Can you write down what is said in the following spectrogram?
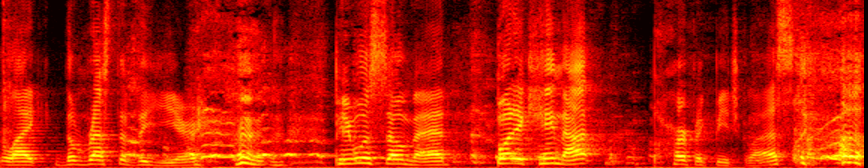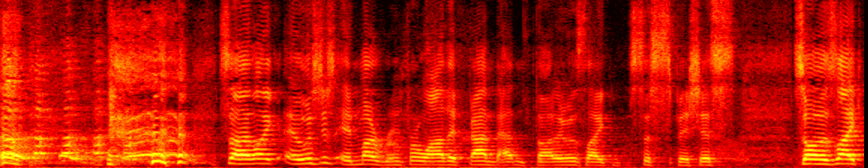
like the rest of the year. People were so mad, but it came out perfect beach glass. so I like it was just in my room for a while. They found that and thought it was like suspicious. So I was like,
